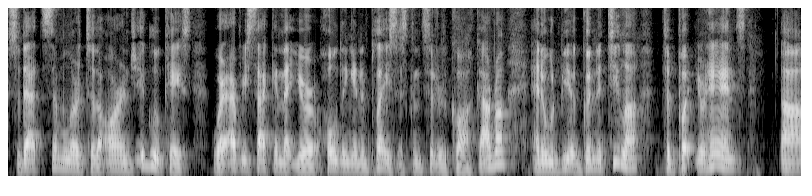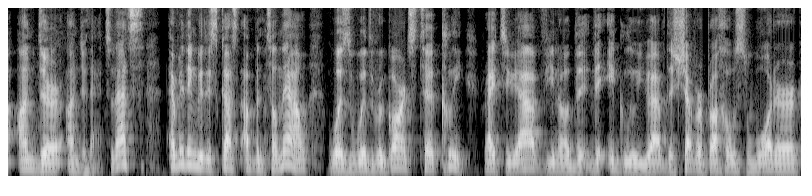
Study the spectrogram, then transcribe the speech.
So that's similar to the orange igloo case, where every second that you're holding it in place is considered koach gavra, and it would be a good netila to put your hands uh, under under that. So that's everything we discussed up until now was with regards to kli, right? So you have you know the, the igloo, you have the sheva brachos water,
